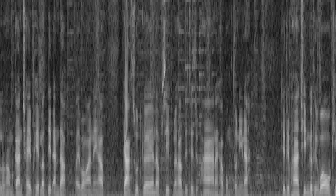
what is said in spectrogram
เราทำการใช้เพชรแล้วติดอันดับอะไรประมาณนี้ครับ กากสุดเลยอันดับ 10 นะครับที่75 นะครับผมตัวนี้นะ 75 ชิ้นก็ถือว่าโอเค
